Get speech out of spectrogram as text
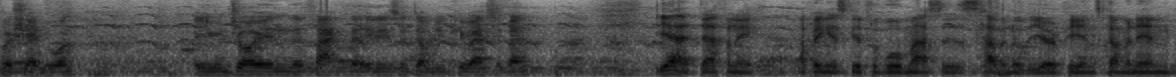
push everyone. Are you enjoying the fact that it is a WQS event? Yeah, definitely. I think it's good for Boardmasters having all the Europeans coming in.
